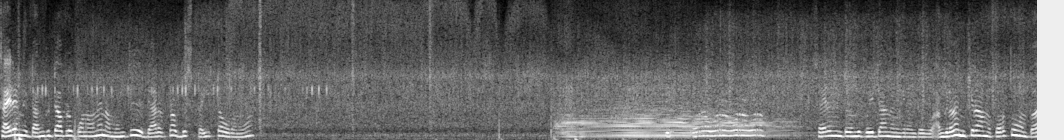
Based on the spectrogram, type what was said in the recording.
சைரன் ஹெட் அங்கிட்டாப்பில் போனோன்னே நம்ம வந்து டேரெக்டாக அப்படியே ஸ்ட்ரைட்டாக விடணும் ஓடுற சைரன் ஹெட் வந்து போயிட்டான்னு நினைக்கிறேன். அங்கே தான் நிற்கிறான் நம்ம துரத்துவோம் இப்போ.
